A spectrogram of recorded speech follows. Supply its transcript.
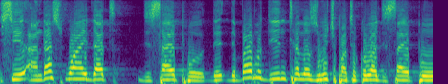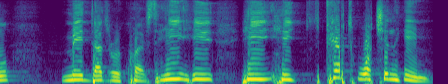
You see, and that's why that disciple, the, the Bible didn't tell us which particular disciple made that request. He, he, he, he kept watching him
